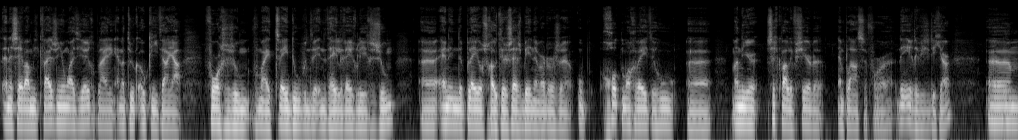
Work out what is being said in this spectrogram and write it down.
NEC wou hem niet kwijt, een jongen uit de jeugdopleiding. En natuurlijk ook Kita, ja, vorig seizoen voor mij twee doelpunten in het hele reguliere seizoen. Eh, en in de play-offs schoot er zes binnen, waardoor ze op god mag weten hoe eh, manier zich kwalificeerden en plaatsen voor de Eredivisie dit jaar. Ehm,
